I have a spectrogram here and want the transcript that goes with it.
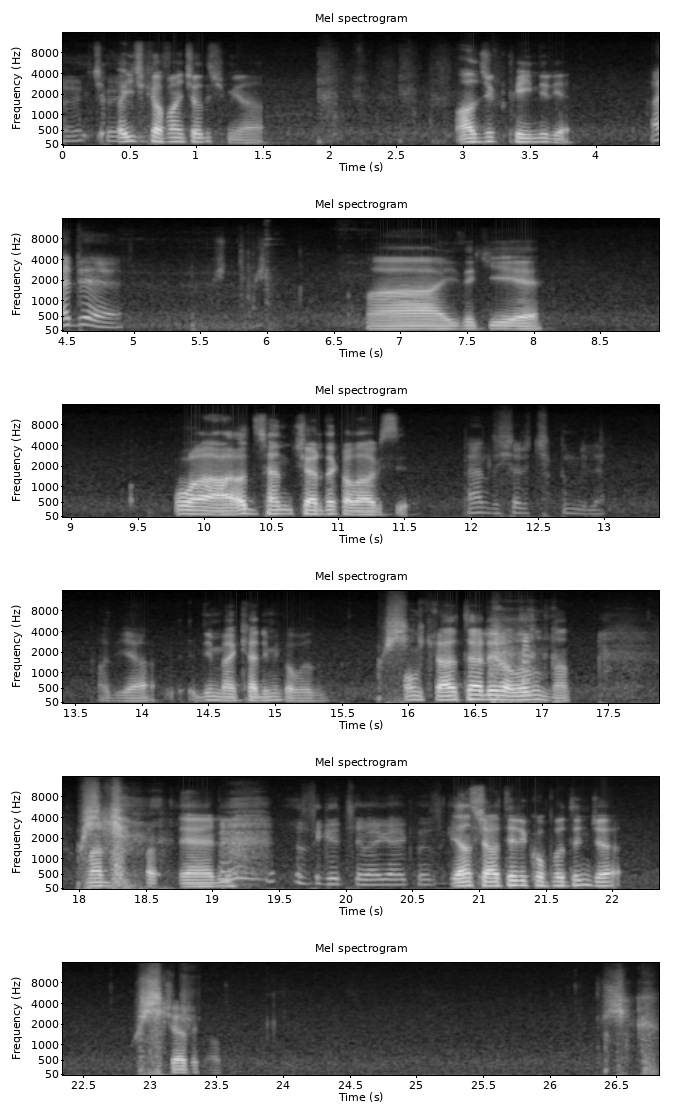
Hiç, hiç kafan çalışmıyor ha. Azıcık peynir ye. Hadi. Vay Zekiye. Vay hadi sen içeride kal abisi. Ben dışarı çıktım bile. Hadi ya. Dedim ben kendimi kapadım. Oğlum şalterleri alalım lan. Bunlar değerli. nasıl geçeceğim gel nasıl geçeceğim? Yalnız şalteri kapatınca içeride kal. Şık.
